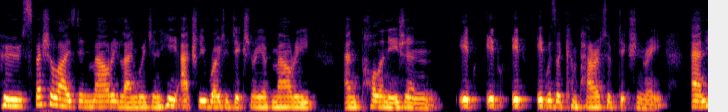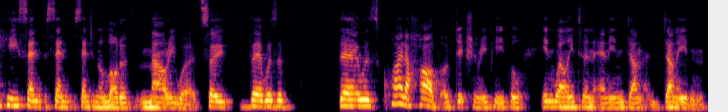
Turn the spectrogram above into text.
who specialized in Maori language, and he actually wrote a dictionary of Maori and Polynesian. It it it it was a comparative dictionary, and he sent sent sent in a lot of Maori words. So there was a there was quite a hub of dictionary people in Wellington and in Dun- Dunedin,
